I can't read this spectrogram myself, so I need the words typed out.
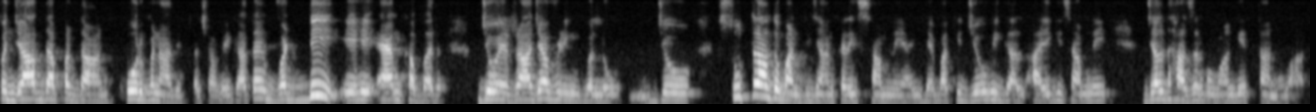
ਪੰਜਾਬ ਦਾ ਪ੍ਰਧਾਨ ਹੋਰ ਬਣਾ ਦਿੱਤਾ ਜਾਵੇਗਾ। ਤਾਂ ਵੱਡੀ ਇਹ ਅਹਿਮ ਖਬਰ ਜੋ ਹੈ ਰਾਜਾ ਵਰਿੰਗ ਵੱਲੋਂ ਜੋ ਸੂਤਰਾਂ ਤੋਂ ਬਣਦੀ ਜਾਣਕਾਰੀ ਸਾਹਮਣੇ ਆਈ ਹੈ। ਬਾਕੀ ਜੋ ਵੀ ਗੱਲ ਆਏਗੀ ਸਾਹਮਣੇ, ਜਲਦ ਹਾਜ਼ਰ ਹੋਵਾਂਗੇ। ਧੰਨਵਾਦ।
